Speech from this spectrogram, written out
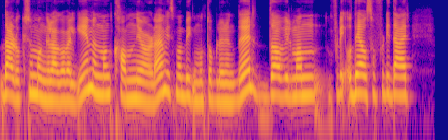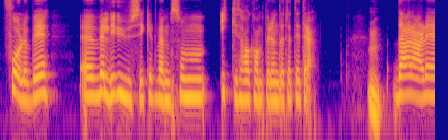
Da er det jo ikke så mange lag å velge i, men man kan gjøre det hvis man bygger mot doble runder. Da vil man, og det er også fordi det er foreløpig eh, veldig usikkert hvem som ikke har kamp i runde 33. Mm. Der er det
